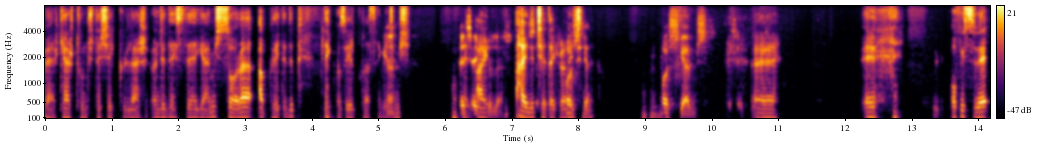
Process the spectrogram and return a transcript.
Berker Tunç teşekkürler. Önce desteğe gelmiş sonra upgrade edip TeknoSeyir Plus'a geçmiş. Teşekkürler. Aynı chat ekranı Hoş içinde. Hoş gelmiş. Ee, e, ofis ve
